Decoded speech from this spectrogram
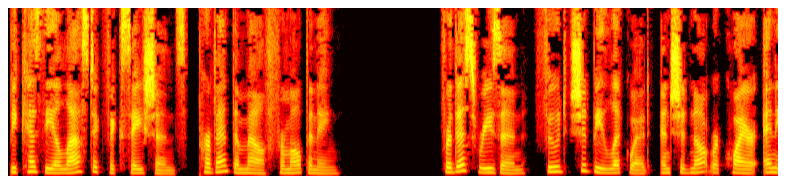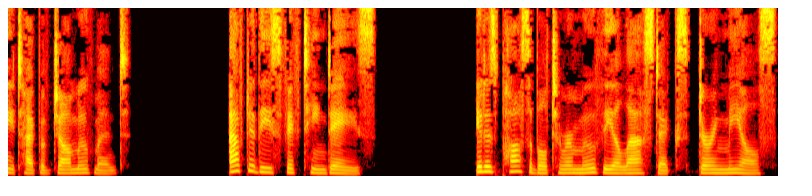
because the elastic fixations prevent the mouth from opening. For this reason, food should be liquid and should not require any type of jaw movement. After these 15 days, it is possible to remove the elastics during meals.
